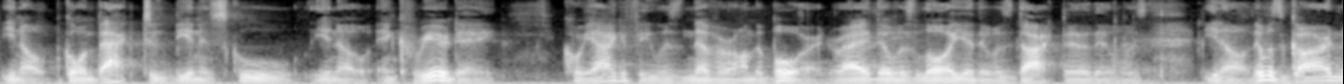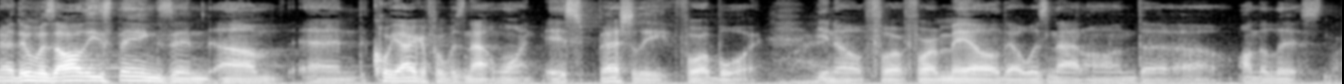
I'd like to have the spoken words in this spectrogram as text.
you know, going back to being in school, you know, in career day, choreography was never on the board, right? There was lawyer, there was doctor, there was, you know, there was gardener, there was all these things, and um, and choreographer was not one, especially for a boy. You know, for for a male, that was not on the uh, on the list. Right.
